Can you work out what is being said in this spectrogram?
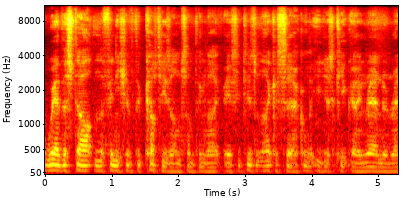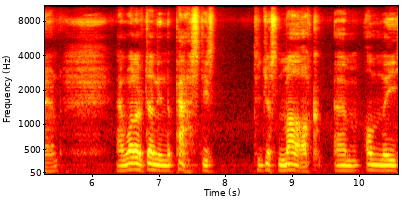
where the start and the finish of the cut is on something like this. It isn't like a circle that you just keep going round and round. And what I've done in the past is to just mark um, on the,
